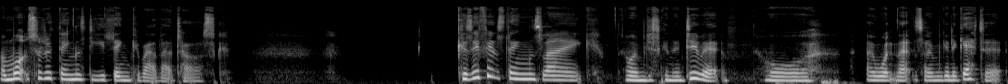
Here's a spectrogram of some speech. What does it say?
And what sort of things do you think about that task? Because if it's things like, oh, I'm just going to do it, or I want that, so I'm going to get it,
